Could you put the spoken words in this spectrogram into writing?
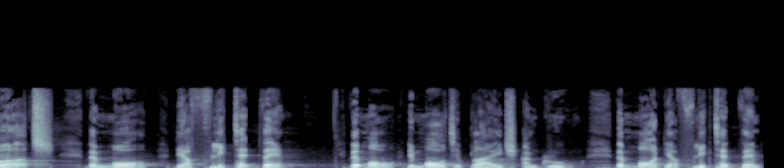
but the more they afflicted them, the more they multiplied and grew. The more they afflicted them,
